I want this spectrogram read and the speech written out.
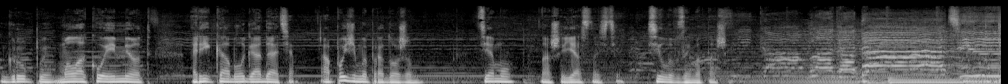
группы «Молоко и мед» «Река благодати». А позже мы продолжим тему нашей ясности, силы взаимоотношений. Река благодати.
